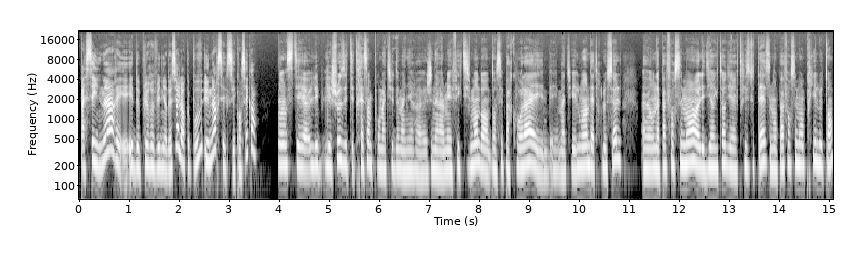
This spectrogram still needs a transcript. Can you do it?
passer une heure et, de plus revenir dessus, alors que pour vous, une heure, c'est conséquent. C'était, euh, les, les, choses étaient très simples pour Mathieu de manière euh, générale. Mais effectivement, dans, dans ces parcours-là, et, Mathieu est loin d'être le seul, Euh, on n'a pas forcément, les directeurs, directrices de thèse n'ont pas forcément pris le temps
